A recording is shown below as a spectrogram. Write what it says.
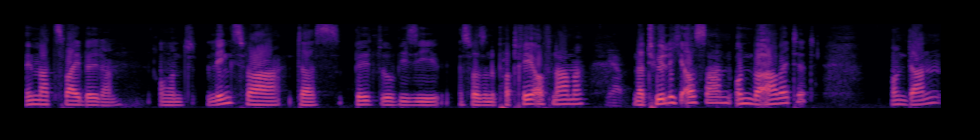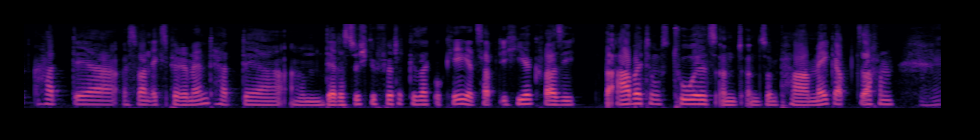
immer zwei Bildern. Und links war das Bild so, wie sie, es war so eine Porträtaufnahme, Ja. natürlich aussahen, unbearbeitet. Und dann hat der, es war ein Experiment, hat der, ähm, der das durchgeführt hat, gesagt, okay, jetzt habt ihr hier quasi Bearbeitungstools und, und so ein paar Make-up-Sachen, Mhm.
